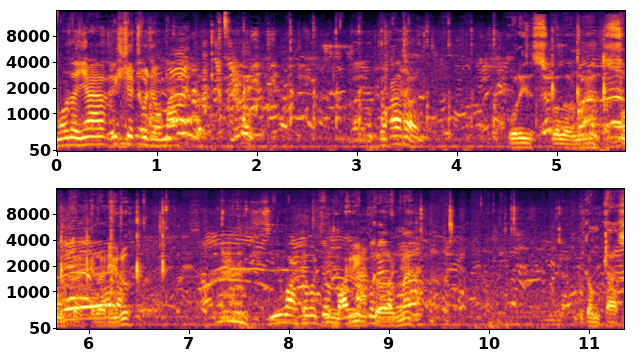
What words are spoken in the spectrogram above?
त यहाँ स्टेटको छेउमा कहाँ छ ओरेन्ज कलरमा सुनका खेलाडीहरू ग्रिन कलरमा एकदम टास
